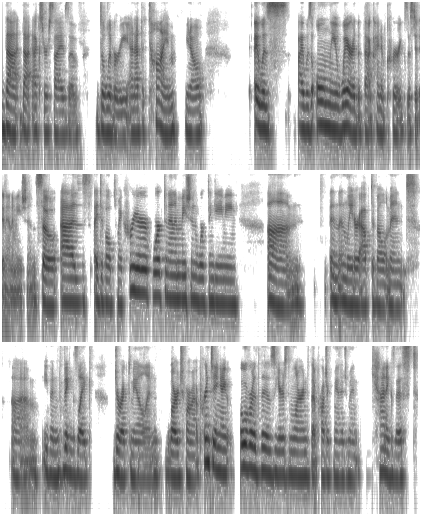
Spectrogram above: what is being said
that that exercise of delivery and at the time you know it was I was only aware that that kind of career existed in animation. So as I developed my career, worked in animation, worked in gaming, um, and then later app development, um, even things like direct mail and large format printing, I over those years learned that project management can exist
